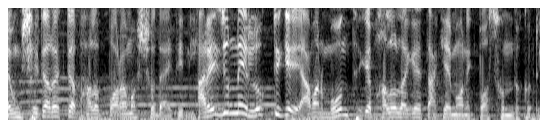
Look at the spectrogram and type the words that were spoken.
এবং সেটারও একটা ভালো পরামর্শ দেয় তিনি। আর এই জন্য এই লোকটিকে আমার মন থেকে ভালো লাগে, তাকে আমি অনেক পছন্দ করি।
